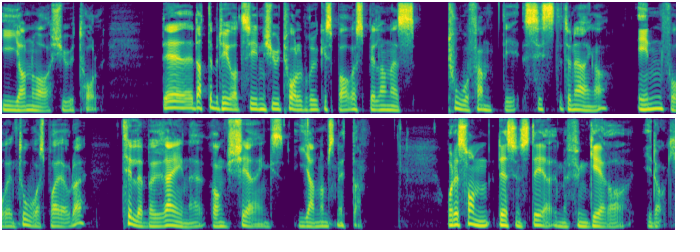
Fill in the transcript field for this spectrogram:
i januar 2012. Det, dette betyr at siden 2012 brukes bare spillernes 52 siste turneringer innenfor en toårsperiode til å beregne rangeringsgjennomsnittet. Og det er sånn det systemet fungerer i dag.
